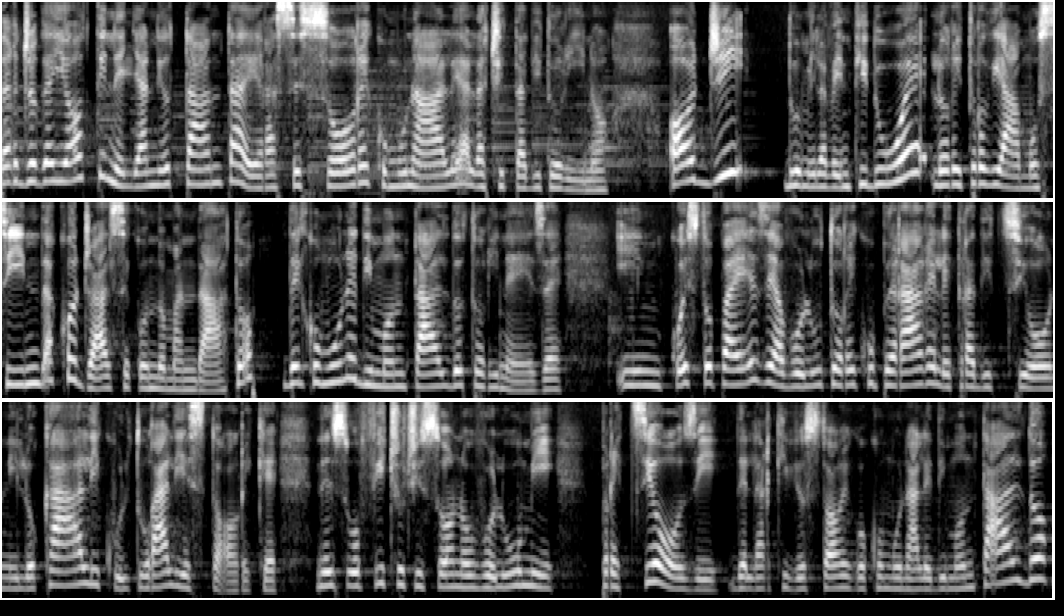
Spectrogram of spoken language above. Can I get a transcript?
Sergio Gaiotti negli anni Ottanta era assessore comunale alla città di Torino. Oggi 2022 lo ritroviamo sindaco, già al secondo mandato, del comune di Montaldo Torinese. In questo paese ha voluto recuperare le tradizioni locali, culturali e storiche. Nel suo ufficio ci sono volumi preziosi dell'archivio storico comunale di Montaldo.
